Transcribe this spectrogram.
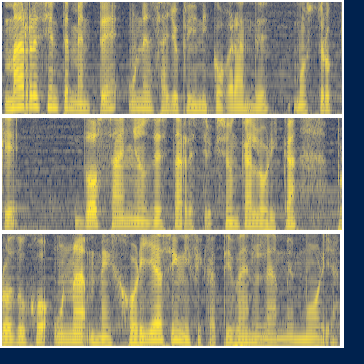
Más recientemente, un ensayo clínico grande mostró que dos años de esta restricción calórica produjo una mejoría significativa en la memoria.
